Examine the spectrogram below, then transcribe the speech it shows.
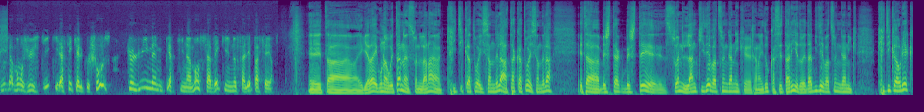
Nous avons juste dit qu'il a fait quelque chose que lui-même pertinemment savait qu'il ne fallait pas faire. Eta egia da, egun hauetan, zuen lana kritikatua izan dela, atakatua izan dela, eta besteak beste zuen lankide batzuen ganik, gana idu, kasetari edo edabide batzuen ganik, kritika horiek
